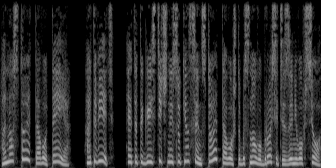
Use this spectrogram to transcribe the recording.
Оно стоит того, Тея. Ответь, этот эгоистичный сукин сын стоит того, чтобы снова бросить из-за него все.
